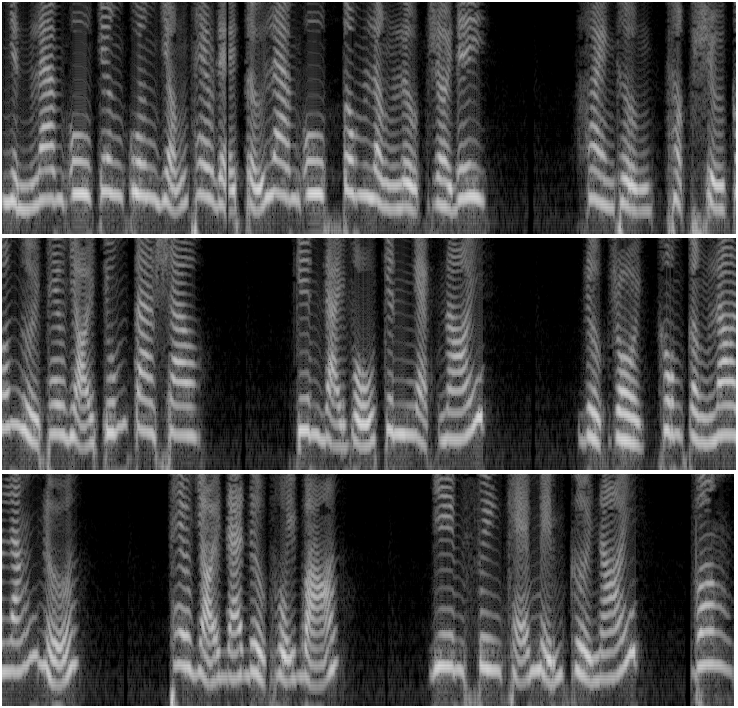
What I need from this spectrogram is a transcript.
nhìn Lam U chân quân dẫn theo đệ tử Lam U Tôn lần lượt rời đi. Hoàng thượng, thật sự có người theo dõi chúng ta sao? Kim Đại Vũ kinh ngạc nói. Được rồi, không cần lo lắng nữa. Theo dõi đã được hủy bỏ. Diêm xuyên khẽ mỉm cười nói. Vâng.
